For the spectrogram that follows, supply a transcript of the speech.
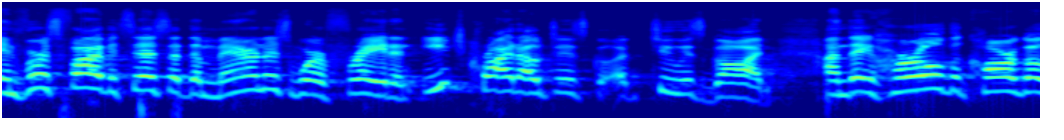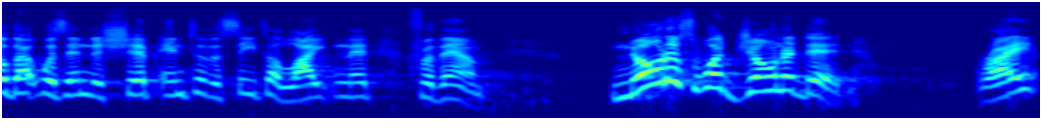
in verse 5 it says that the mariners were afraid and each cried out to his, to his God. And they hurled the cargo that was in the ship into the sea to lighten it for them. Notice what Jonah did, right?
